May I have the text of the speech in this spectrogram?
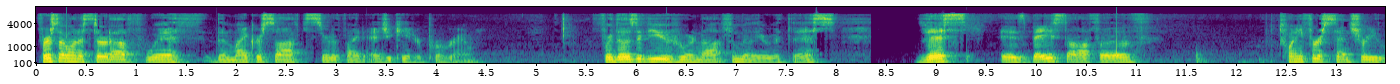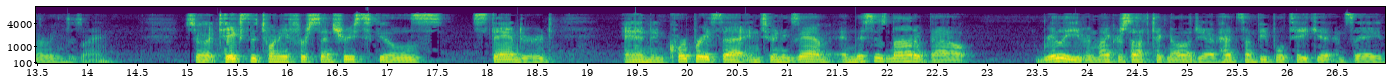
First, I want to start off with the Microsoft Certified Educator program. For those of you who are not familiar with this, this is based off of 21st century learning design. So it takes the 21st century skills standard and incorporates that into an exam. And this is not about really even Microsoft technology. I've had some people take it and say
